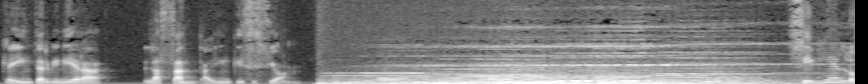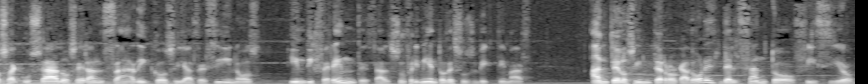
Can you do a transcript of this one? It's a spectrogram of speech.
que interviniera la Santa Inquisición. Si bien los acusados eran sádicos y asesinos, indiferentes al sufrimiento de sus víctimas, ante los interrogadores del Santo Oficio,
